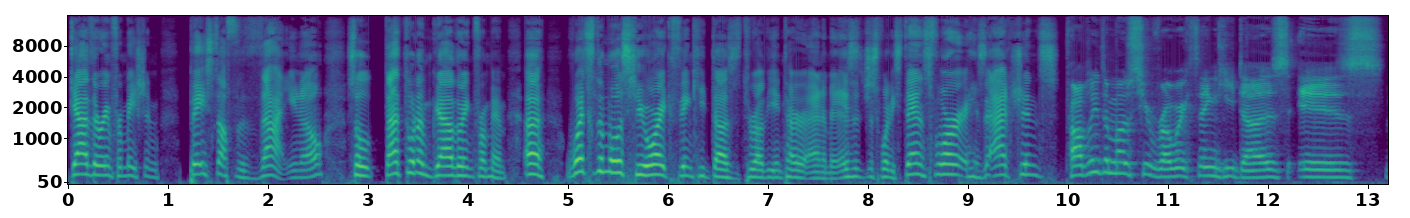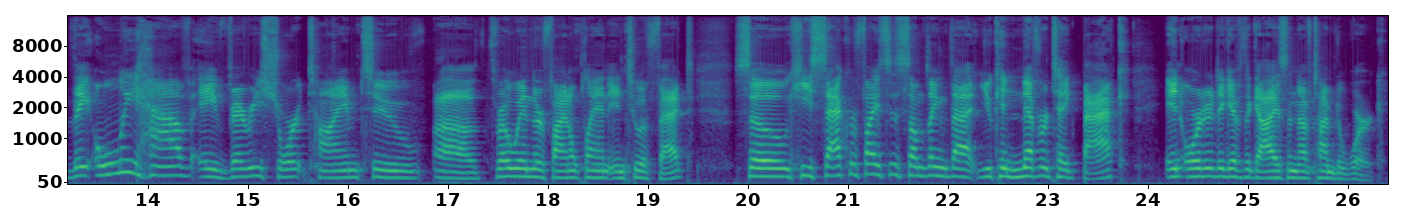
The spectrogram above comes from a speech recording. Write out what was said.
gather information based off of that, you know. So that's what I'm gathering from him. Uh, what's the most heroic thing he does throughout the entire anime? Is it just what he stands for, his actions? Probably the most heroic thing he does is they only have a very short time to uh, throw in their final plan into effect. So he sacrifices something that you can never take back in order to give the guys enough time to work.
